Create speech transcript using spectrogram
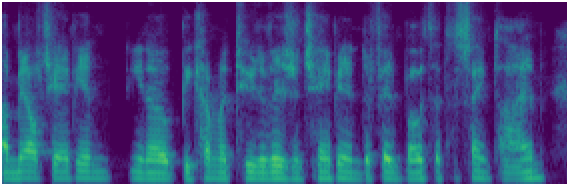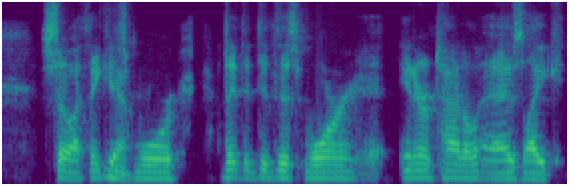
a male champion, you know, become a two division champion and defend both at the same time. So I think it's Yeah. more. I think they did this more uh, interim title as like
